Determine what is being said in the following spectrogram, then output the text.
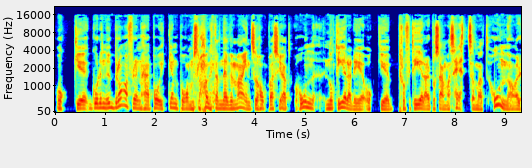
Och eh, går det nu bra för den här pojken på omslaget av Nevermind så hoppas jag att hon noterar det och eh, profiterar på samma sätt som att hon har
